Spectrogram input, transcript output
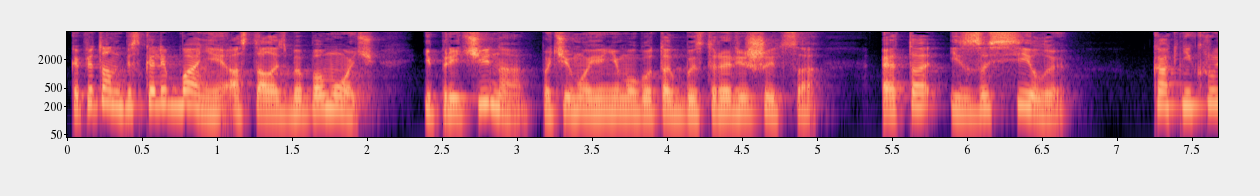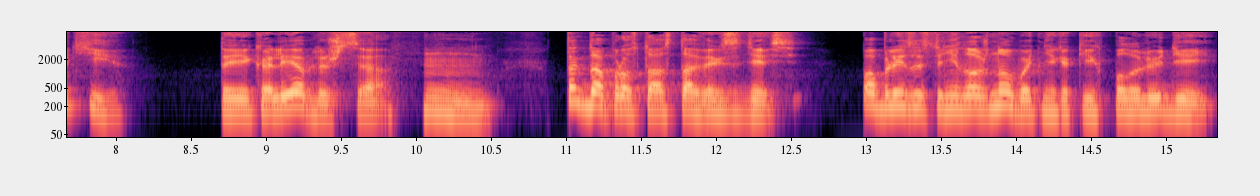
Капитан без колебаний осталось бы помочь. И причина, почему я не могу так быстро решиться – это из-за силы. Как ни крути. Ты колеблешься? Хм. Тогда просто оставь их здесь. Поблизости не должно быть никаких полулюдей.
